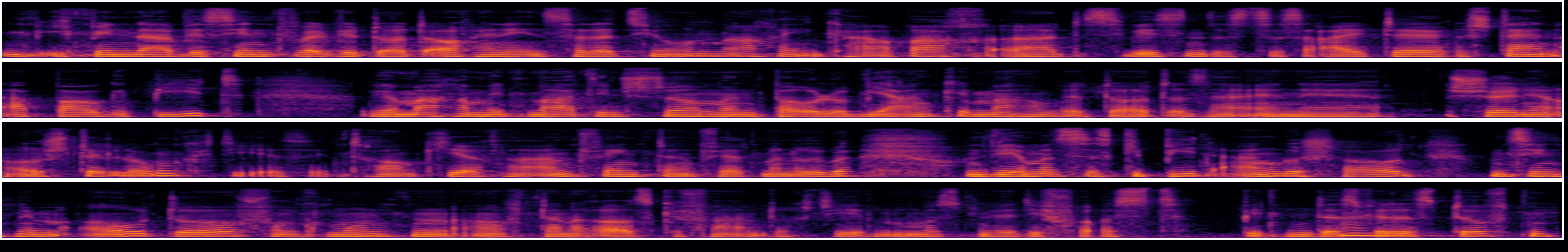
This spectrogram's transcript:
ich bin da, wir sind, weil wir dort auch eine Installation machen in Karbach. Äh, Sie wissen, dass das alte Steinabbaugebiet. Wir machen mit Martin Sturm und Paolo Bianchi machen wir dort also eine schöne Ausstellung, die jetzt in Traunkirchen anfängt, dann fährt man rüber. Und wir haben uns das Gebiet angeschaut und sind mit dem Auto von Gmunden auf dann rausgefahren. Durch die mussten wir die Forst bitten, dass mhm. wir das durften.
